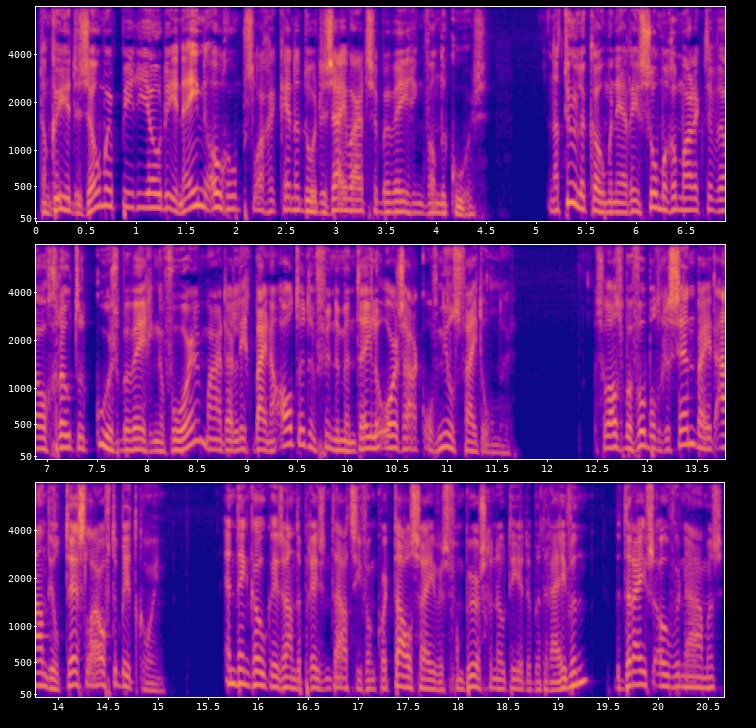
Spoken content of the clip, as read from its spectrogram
dan kun je de zomerperiode in één oogopslag herkennen door de zijwaartse beweging van de koers. Natuurlijk komen er in sommige markten wel grotere koersbewegingen voor, maar daar ligt bijna altijd een fundamentele oorzaak of nieuwsfeit onder. Zoals bijvoorbeeld recent bij het aandeel Tesla of de Bitcoin. En denk ook eens aan de presentatie van kwartaalcijfers van beursgenoteerde bedrijven, bedrijfsovernames,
